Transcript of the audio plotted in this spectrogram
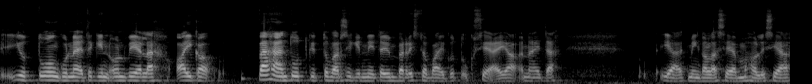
juttu on, kun näitäkin on vielä aika vähän tutkittu, varsinkin niitä ympäristövaikutuksia ja näitä, ja että minkälaisia mahdollisia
